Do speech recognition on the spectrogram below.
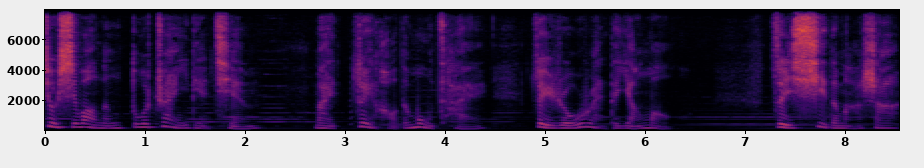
就希望能多赚一点钱，买最好的木材、最柔软的羊毛、最细的麻纱，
